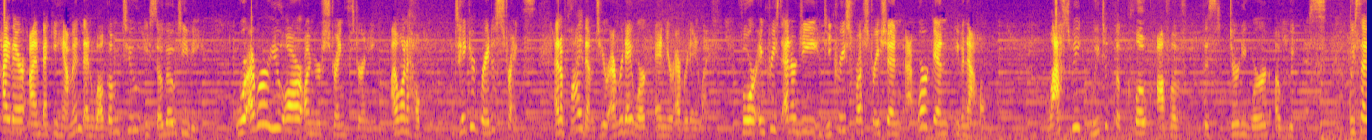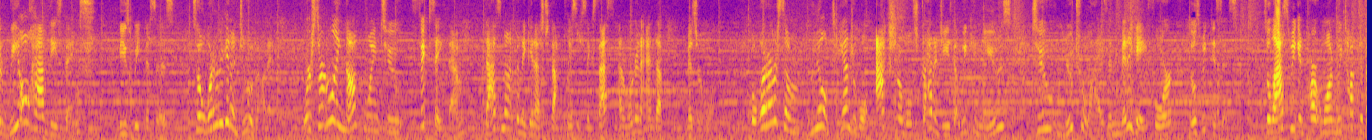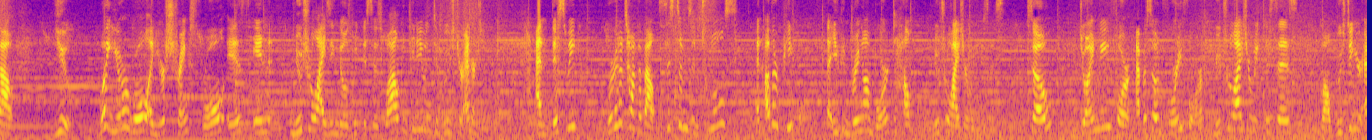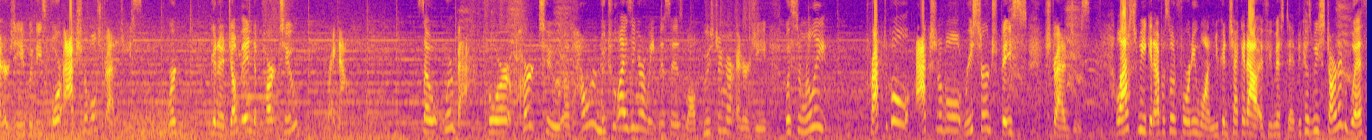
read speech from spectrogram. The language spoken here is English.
Hi there, I'm Becky Hammond, and welcome to Isogo TV. Wherever you are on your strengths journey, I want to help you. Take your greatest strengths and apply them to your everyday work and your everyday life for increased energy, decreased frustration at work, and even at home. Last week, we took the cloak off of this dirty word of weakness. We said we all have these things, these weaknesses, so what are we going to do about it? We're certainly not going to fixate them. That's not going to get us to that place of success, and we're going to end up miserable. But what are some real, tangible, actionable strategies that we can use to neutralize and mitigate for those weaknesses? So, last week in part one, we talked about you, what your role and your strengths role is in neutralizing those weaknesses while continuing to boost your energy. And this week, we're going to talk about systems and tools and other people that you can bring on board to help neutralize your weaknesses. So, join me for episode 44 Neutralize Your Weaknesses while boosting your energy with these four actionable strategies. We're going to jump into part two right now. So, we're back for part two of how we're neutralizing our weaknesses while boosting our energy with some really practical, actionable, research based strategies. Last week in episode 41, you can check it out if you missed it, because we started with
